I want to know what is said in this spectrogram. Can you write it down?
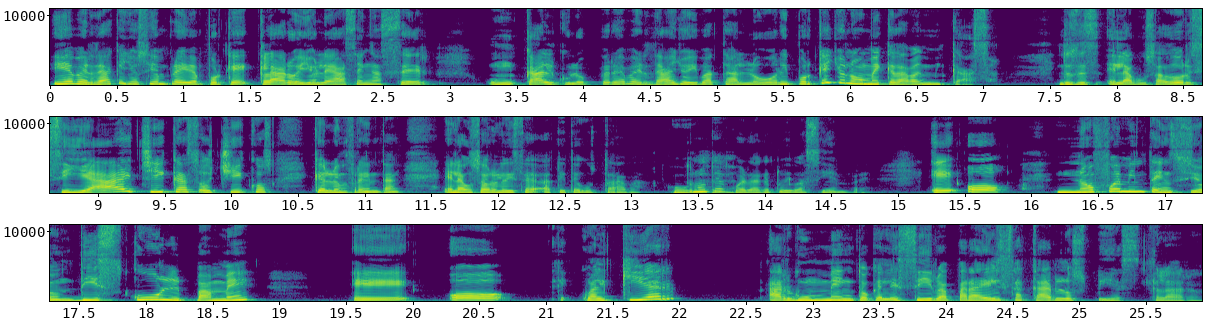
y es verdad que yo siempre iba, porque claro, ellos le hacen hacer un cálculo, pero es verdad, yo iba a tal hora, ¿y por qué yo no me quedaba en mi casa? Entonces, el abusador, si hay chicas o chicos que lo enfrentan, el abusador le dice, a ti te gustaba. ¿Tú no te acuerdas que tú ibas siempre? Eh, o, no fue mi intención, discúlpame, eh, o cualquier argumento que le sirva para él sacar los pies Claro.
